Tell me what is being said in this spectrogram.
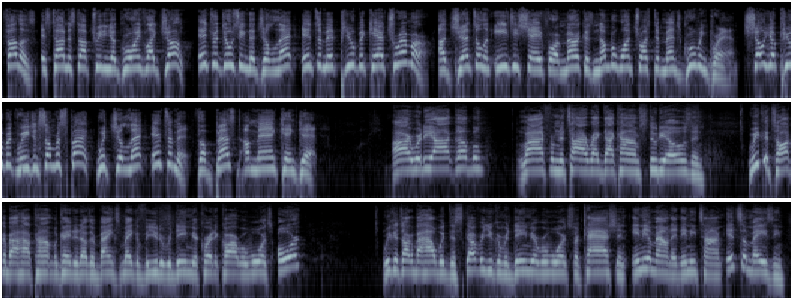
Fellas, it's time to stop treating your groins like junk. Introducing the Gillette Intimate Pubic Hair Trimmer, a gentle and easy shave for America's number one trusted men's grooming brand. Show your pubic region some respect with Gillette Intimate, the best a man can get. All right, we're the odd couple, live from the TireRack.com studios, and we could talk about how complicated other banks make it for you to redeem your credit card rewards, or we could talk about how with Discover you can redeem your rewards for cash in any amount at any time. It's amazing.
